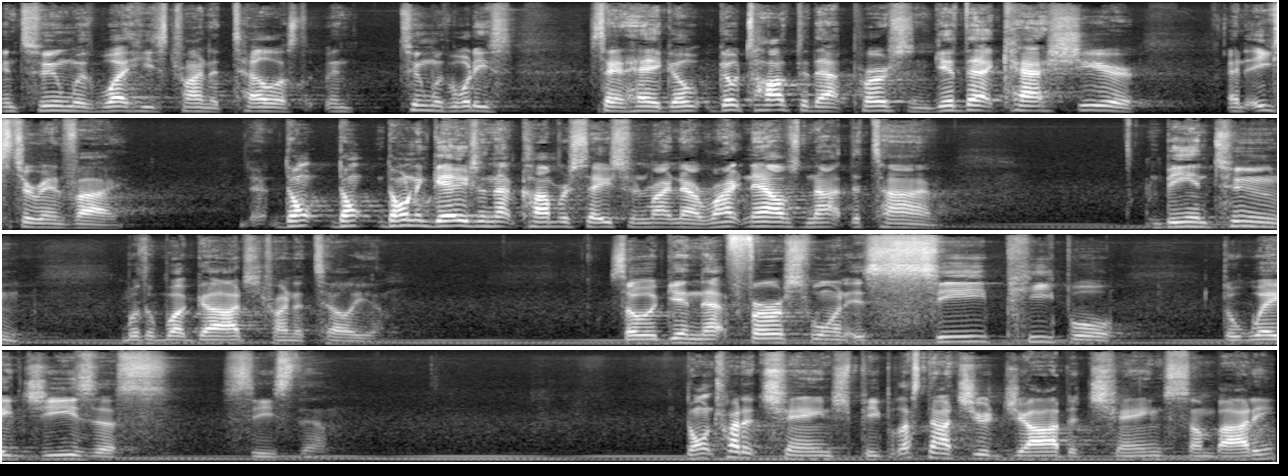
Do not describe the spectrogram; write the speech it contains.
in tune with what He's trying to tell us, in tune with what He's saying. Hey, go, go talk to that person, give that cashier an Easter invite. Don't, don't, don't engage in that conversation right now. Right now is not the time. Be in tune with what God's trying to tell you. So, again, that first one is see people the way Jesus sees them. Don't try to change people. That's not your job to change somebody.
